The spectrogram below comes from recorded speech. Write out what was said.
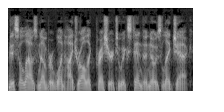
This allows number 1 hydraulic pressure to extend the nose leg jack.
